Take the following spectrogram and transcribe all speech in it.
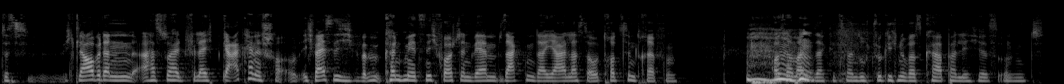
das, ich glaube, dann hast du halt vielleicht gar keine Chance. Ich weiß nicht, ich könnte mir jetzt nicht vorstellen, wer sagt denn da, ja, lass doch trotzdem treffen. Außer man sagt jetzt, man sucht wirklich nur was Körperliches und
